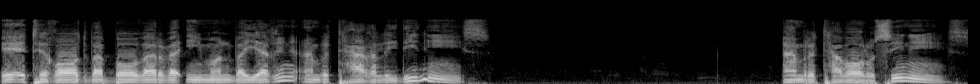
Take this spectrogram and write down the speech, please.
اعتقاد و باور و ایمان و یقین امر تقلیدی نیست. امر توارثی نیست.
